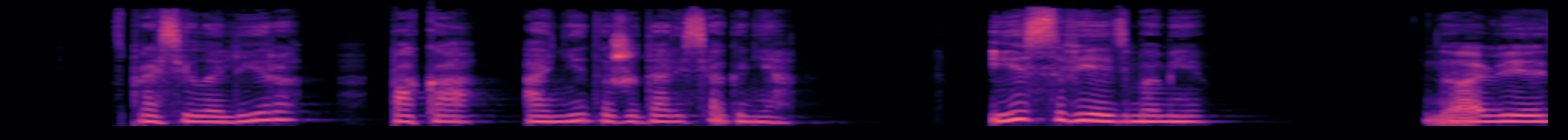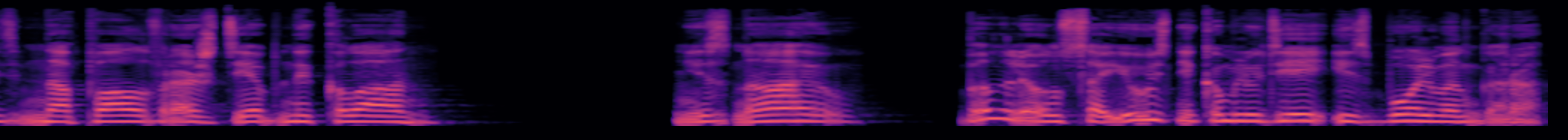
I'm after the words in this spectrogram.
— спросила Лира, пока они дожидались огня. «И с ведьмами». «На ведьм напал враждебный клан. Не знаю, был ли он союзником людей из Больвангара,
